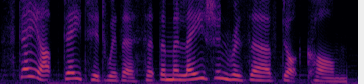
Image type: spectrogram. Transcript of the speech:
Stay updated with us at themalaysianreserve.com.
